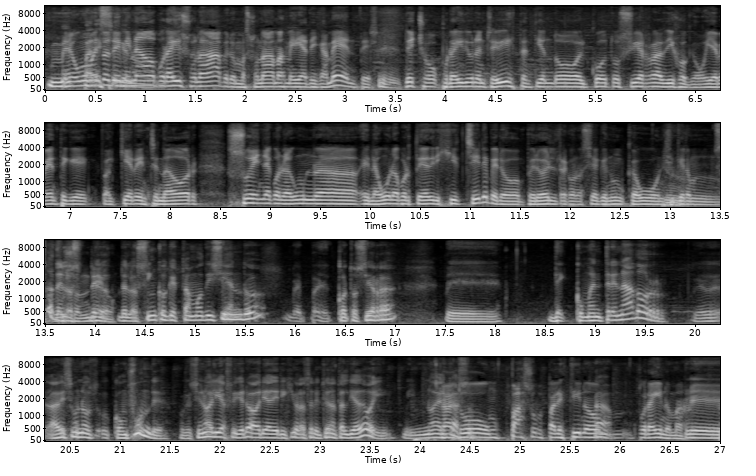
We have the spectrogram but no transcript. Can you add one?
Me en un momento determinado no. por ahí sonaba, pero más sonaba más mediáticamente. Sí. De hecho, por ahí de una entrevista, entiendo, el Coto Sierra dijo que obviamente que cualquier entrenador sueña con alguna, en alguna oportunidad de dirigir Chile, pero, pero él reconocía que nunca hubo ni siquiera un, O sea, de un los, de, sondeo. de los cinco que estamos diciendo, eh, eh, Coto Sierra, eh, de, como entrenador, a veces uno confunde, porque si no, Elías Figueroa habría dirigido la selección hasta el día de hoy. Y no es Claro, el tuvo un paso palestino Claro. por ahí nomás. Eh,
